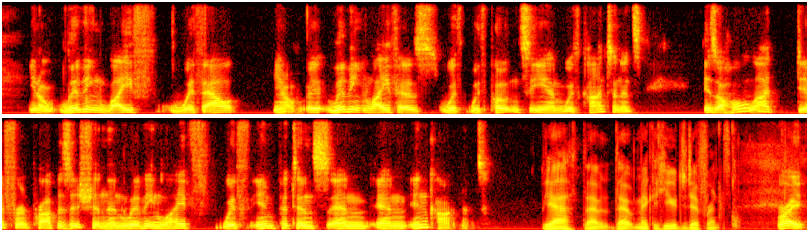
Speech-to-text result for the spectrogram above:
you know, living life without, you know, living life as with, with potency and with continence is a whole lot different proposition than living life with impotence and, and incontinence. Yeah, that that would make a huge difference. Right.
